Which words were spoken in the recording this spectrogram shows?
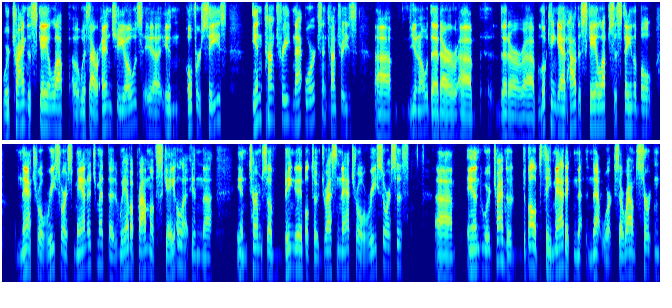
We're trying to scale up uh, with our ngos uh, in overseas in country networks and countries you know, that are uh, that are uh, looking at how to scale up sustainable natural resource management. That we have a problem of scale in uh, in terms of being able to address natural resources. Uh, and we're trying to develop thematic networks around certain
